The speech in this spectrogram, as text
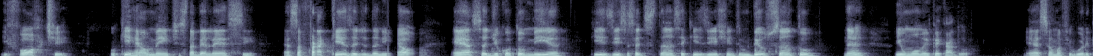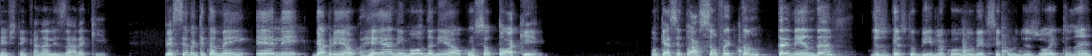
e forte, o que realmente estabelece essa fraqueza de Daniel é essa dicotomia que existe, essa distância que existe entre um Deus santo né, e um homem pecador. Essa é uma figura que a gente tem que analisar aqui. Perceba que também ele, Gabriel, reanimou Daniel com seu toque. Porque a situação foi tão tremenda Diz o texto bíblico, no versículo 18, né?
